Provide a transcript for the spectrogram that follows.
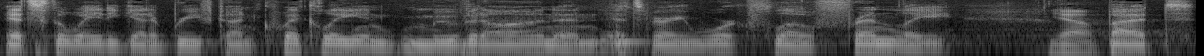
It's the way to get a brief done quickly and move it on, and it's very workflow friendly. Yeah. But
